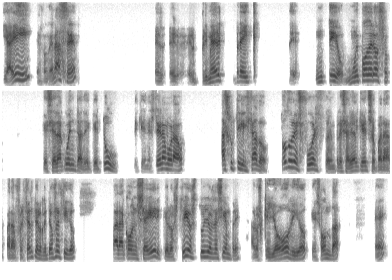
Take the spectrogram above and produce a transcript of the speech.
Y ahí es donde nace el, el primer break de un tío muy poderoso que se da cuenta de que tú, de quien estoy enamorado, has utilizado todo el esfuerzo empresarial que he hecho para, para ofrecerte lo que te he ofrecido, para conseguir que los tíos tuyos de siempre, a los que yo odio, que es Honda, ¿eh?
